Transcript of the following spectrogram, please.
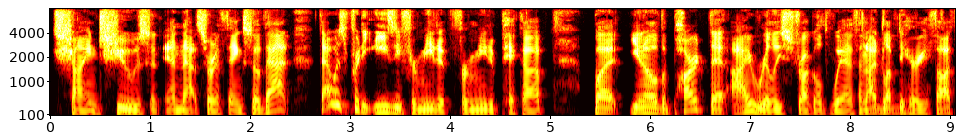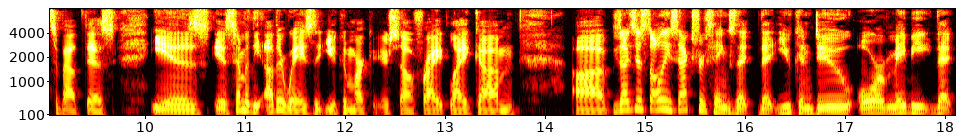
shined shoes and, and, that sort of thing. So that that was pretty easy for me to for me to pick up. But you know, the part that I really struggled with, and I'd love to hear your thoughts about this, is is some of the other ways that you can market yourself, right? Like, um, uh, you know, just all these extra things that that you can do, or maybe that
